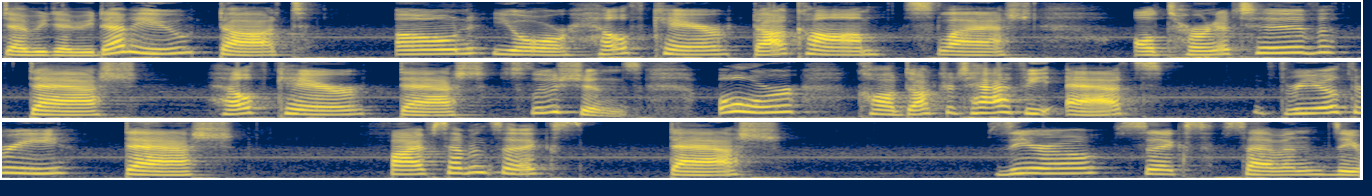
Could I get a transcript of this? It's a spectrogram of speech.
www.ownyourhealthcare.com slash alternative dash healthcare dash solutions or call Dr. Taffy at 303 576 0670.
